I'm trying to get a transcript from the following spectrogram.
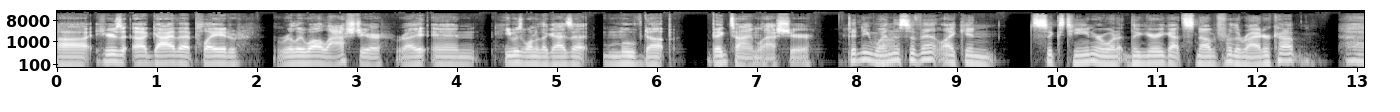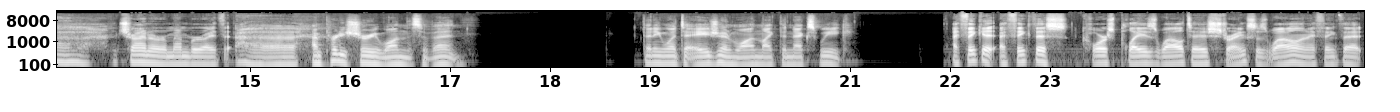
Uh, here's a guy that played really well last year, right? And he was one of the guys that moved up big time last year. Didn't he win Um, this event like in 16 or what? The year he got snubbed for the Ryder Cup? I'm trying to remember. I th- uh, I'm pretty sure he won this event. Then he went to Asia and won like the next week. I think it. I think this course plays well to his strengths as well, and I think that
